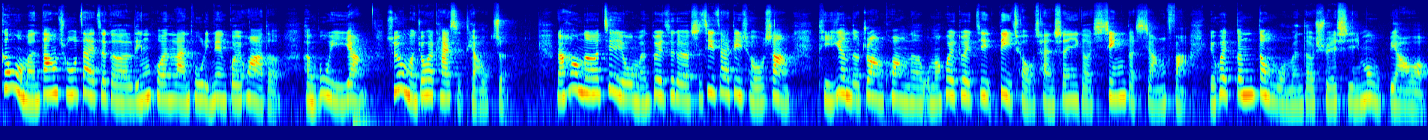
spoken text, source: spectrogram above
跟我们当初在这个灵魂蓝图里面规划的很不一样。所以，我们就会开始调整。然后呢，借由我们对这个实际在地球上体验的状况呢，我们会对地地球产生一个新的想法，也会跟动我们的学习目标哦。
